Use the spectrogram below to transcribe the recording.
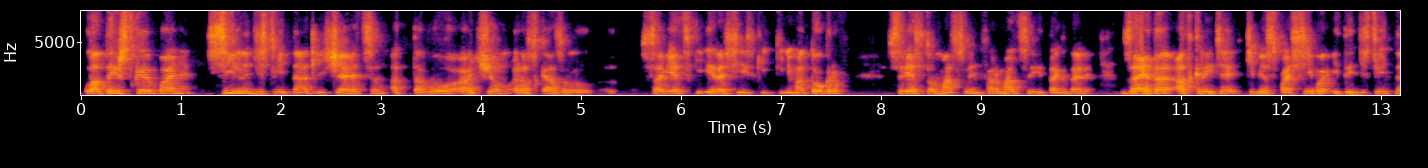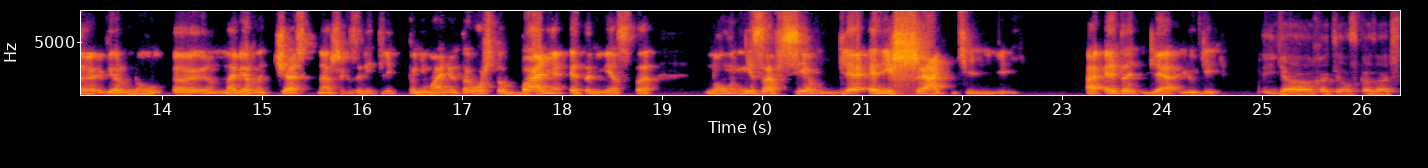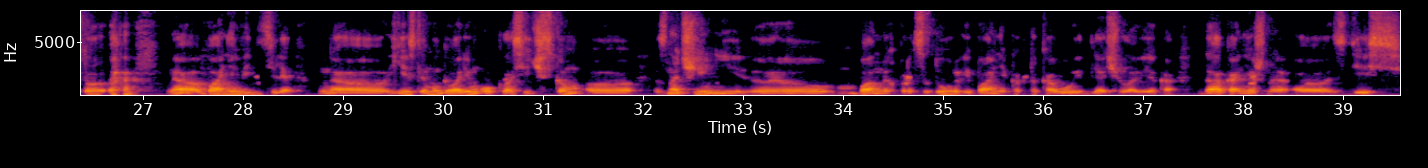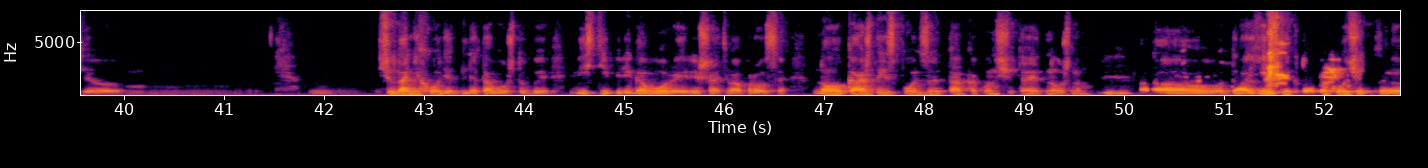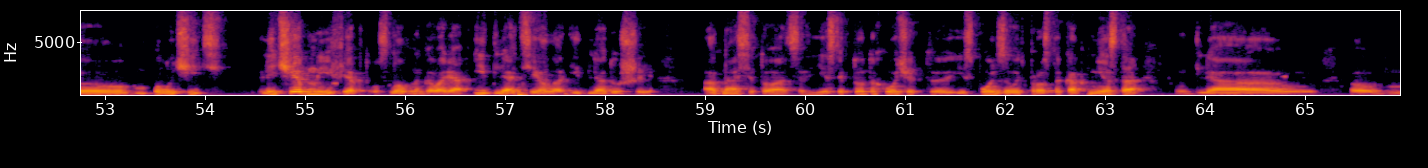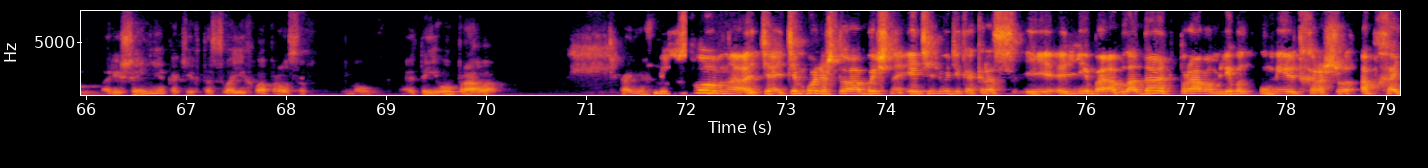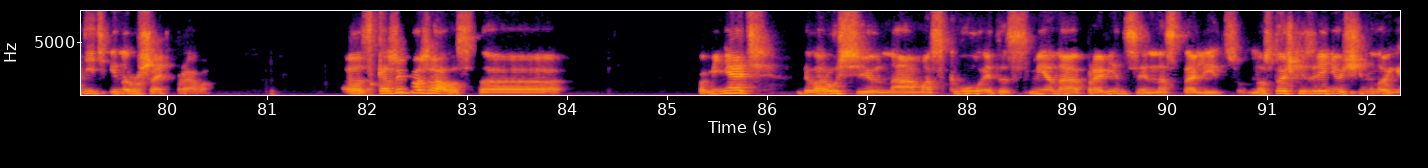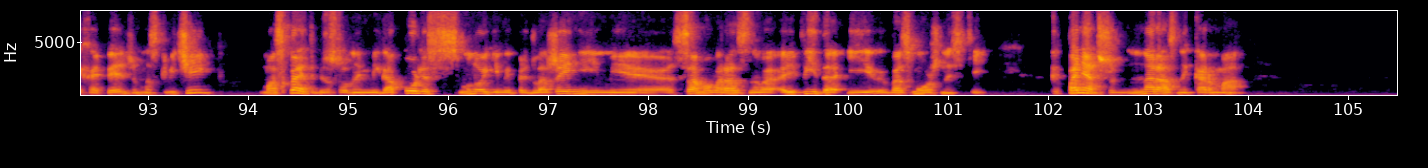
латышская баня сильно действительно отличается от того, о чем рассказывал советский и российский кинематограф, средства массовой информации и так далее. За это открытие тебе спасибо, и ты действительно вернул, э, наверное, часть наших зрителей к пониманию того, что баня – это место, ну, не совсем для решателей, а это для людей. Я хотел сказать, что баня, видите ли, а, если мы говорим о классическом э, значении э, банных процедур и бани как таковой для человека, да, конечно, э, здесь сюда не ходят для того, чтобы вести переговоры и решать вопросы, но каждый использует так, как он считает нужным. Да, если кто-то хочет получить лечебный эффект, условно говоря, и для тела, и для души, одна ситуация. Если кто-то хочет э, использовать просто как место для э, решения каких-то своих вопросов, ну, это его право. Конечно. Безусловно, а тем более, что обычно эти люди как раз и либо обладают правом, либо умеют хорошо обходить и нарушать право. Э, скажи, пожалуйста, поменять Белоруссию на Москву – это смена провинции на столицу. Но с точки зрения очень многих, опять же, москвичей, Москва – это, безусловно, мегаполис с многими предложениями самого разного вида и возможностей. Понятно, что на разный карман.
